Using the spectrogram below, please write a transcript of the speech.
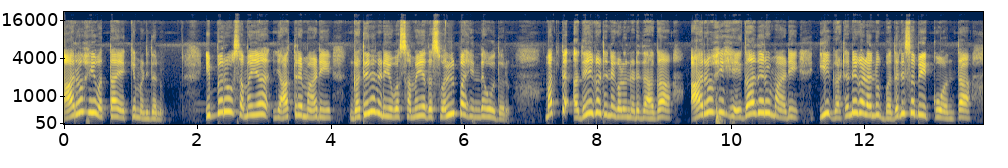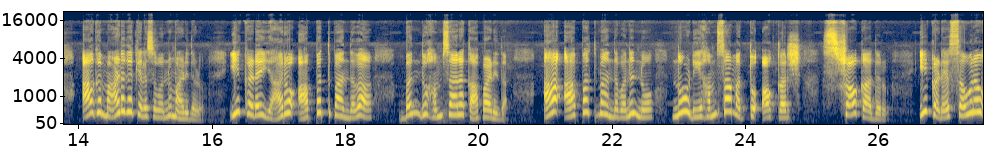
ಆರೋಹಿ ಒತ್ತಾಯಕ್ಕೆ ಮಣಿದನು. ಇಬ್ಬರೂ ಸಮಯ ಯಾತ್ರೆ ಮಾಡಿ ಘಟನೆ ನಡೆಯುವ ಸಮಯದ ಸ್ವಲ್ಪ ಹಿಂದೆ ಹೋದರು. ಮತ್ತೆ ಅದೇ ಘಟನೆಗಳು ನಡೆದಾಗ ಆರೋಹಿ ಹೇಗಾದರೂ ಮಾಡಿ ಈ ಘಟನೆಗಳನ್ನು ಬದಲಿಸಬೇಕು ಅಂತ ಆಗ ಮಾಡದ ಕೆಲಸವನ್ನು ಮಾಡಿದಳು. ಈ ಕಡೆ ಯಾರೋ ಆಪತ್ ಬಾಂಧವ ಬಂದು ಹಂಸಾನ ಕಾಪಾಡಿದ. ಆ ಆಪತ್ ಬಾಂಧವನನ್ನು ನೋಡಿ ಹಂಸ ಮತ್ತು ಆಕರ್ಷ್ ಶಾಕ್ ಆದರು. ಈ ಕಡೆ ಸೌರವ್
